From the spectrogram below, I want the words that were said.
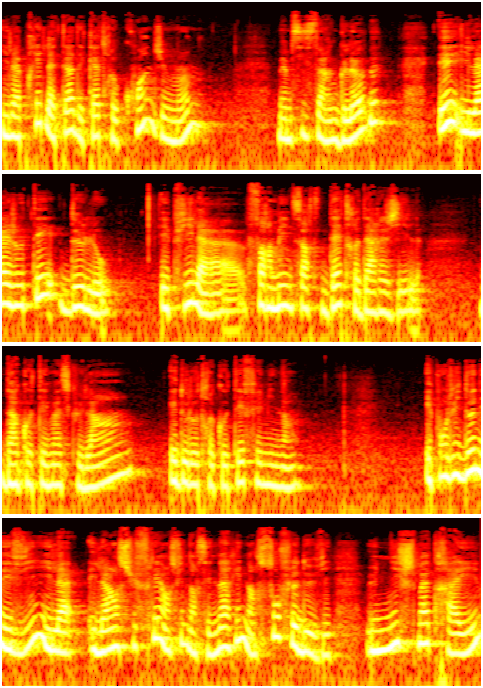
il a pris de la terre des quatre coins du monde, même si c'est un globe, et il a ajouté de l'eau. Et puis, il a formé une sorte d'être d'argile, d'un côté masculin et de l'autre côté féminin. Et pour lui donner vie, il a, insufflé ensuite dans ses narines un souffle de vie, une nishmat raïm,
